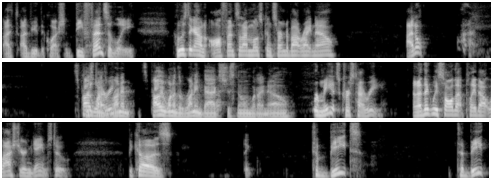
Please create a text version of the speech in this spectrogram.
I, I viewed the question. Defensively, who's the guy on offense that I'm most concerned about right now? I don't. It's probably Chris one Tyree. of the running. It's probably one of the running backs. Just knowing what I know. For me, it's Chris Tyree, and I think we saw that played out last year in games too, because to beat to beat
